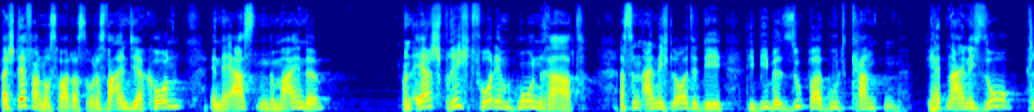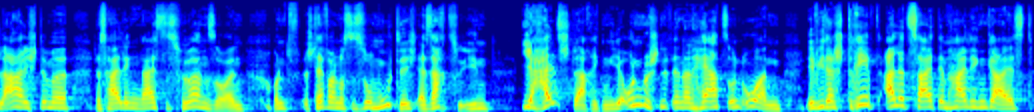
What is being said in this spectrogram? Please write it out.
Bei Stephanus war das so. Das war ein Diakon in der ersten Gemeinde. Und er spricht vor dem Hohen Rat. Das sind eigentlich Leute, die die Bibel super gut kannten. Die hätten eigentlich so klar die Stimme des Heiligen Geistes hören sollen. Und Stephanus ist so mutig, er sagt zu ihnen, ihr Halsstarrigen, ihr unbeschnittenen Herz und Ohren, ihr widerstrebt alle Zeit dem Heiligen Geist,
